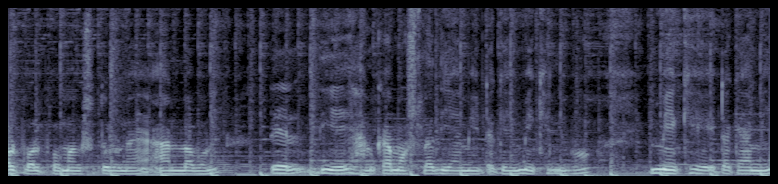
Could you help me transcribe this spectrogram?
অল্প অল্প মাংস তুলনায় আর লবণ, তেল দিয়ে হালকা মশলা দিয়ে আমি এটাকে মেখে নিব। মেখে এটাকে আমি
